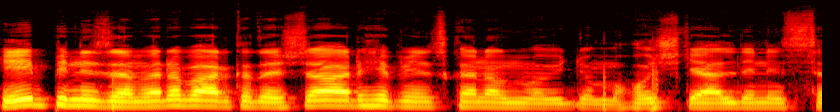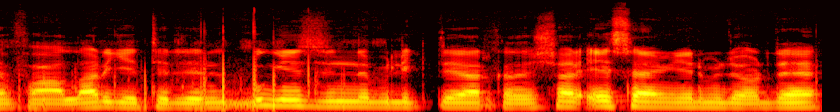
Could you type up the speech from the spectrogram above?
Hepinize merhaba arkadaşlar. Hepiniz kanalıma videoma hoş geldiniz. Sefalar getirdiniz. Bugün sizinle birlikte arkadaşlar SM24'de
